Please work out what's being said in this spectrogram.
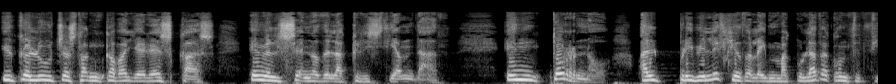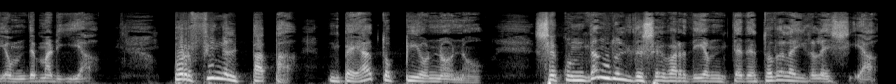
y que luchas tan caballerescas en el seno de la cristiandad, en torno al privilegio de la Inmaculada Concepción de María, por fin el Papa, Beato Pío IX, secundando el deseo ardiente de toda la Iglesia,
